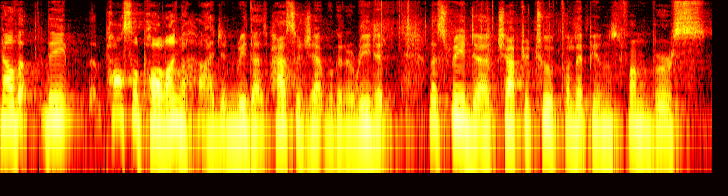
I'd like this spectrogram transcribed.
Now, the, the Apostle Paul, I didn't read that passage yet, we're going to read it. Let's read uh, chapter 2 of Philippians from verse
